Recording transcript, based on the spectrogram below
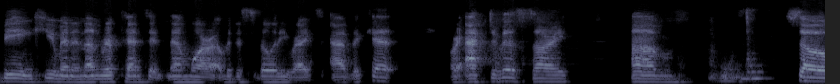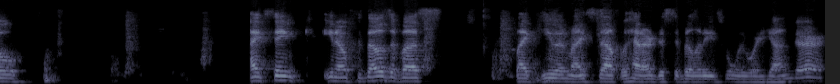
being Heumann an unrepentant memoir of a disability rights advocate or activist sorry um, so i think you know for those of us like you and myself who had our disabilities when we were younger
